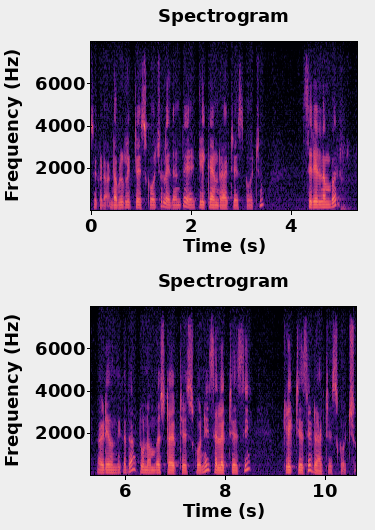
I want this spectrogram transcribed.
సో ఇక్కడ డబుల్ క్లిక్ చేసుకోవచ్చు లేదంటే క్లిక్ అండ్ డ్రాగ్ చేసుకోవచ్చు. సీరియల్ నెంబర్ ఐడియా ఉంది కదా టూ నెంబర్స్ టైప్ చేసుకొని సెలెక్ట్ చేసి క్లిక్ చేసి డ్రాగ్ చేసుకోవచ్చు.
